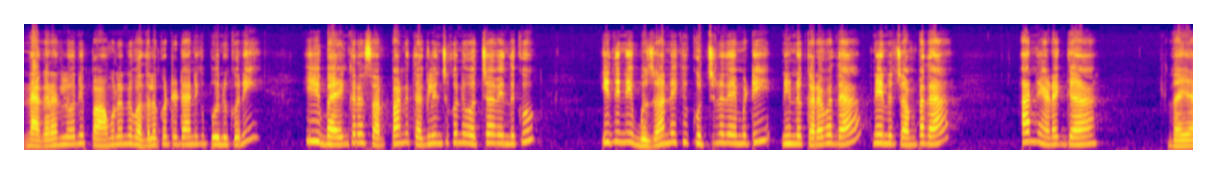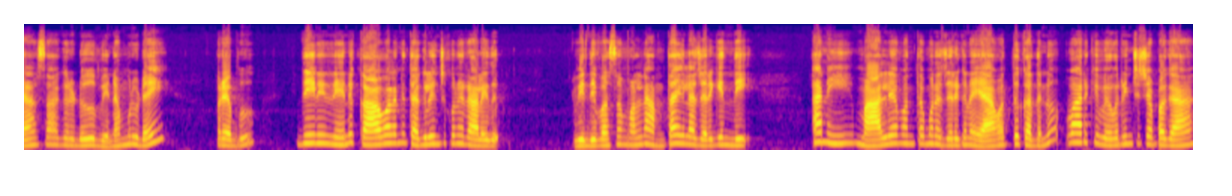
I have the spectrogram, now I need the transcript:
నగరంలోని పాములను వదలగొట్టడానికి పూనుకొని ఈ భయంకర సర్పాన్ని తగిలించుకుని వచ్చావెందుకు? ఇది నీ భుజానికి కూర్చున్నదేమిటి? నిన్ను కరవదా? నేను చంపదా? అని అడగ్గా దయాసాగరుడు వినమ్రుడై ప్రభు దీనిని నేను కావాలని తగిలించుకుని రాలేదు. విధివశం వలన అంతా ఇలా జరిగింది అని మాల్యవంతమున జరిగిన యావత్తు కథను వారికి వివరించి చెప్పగా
